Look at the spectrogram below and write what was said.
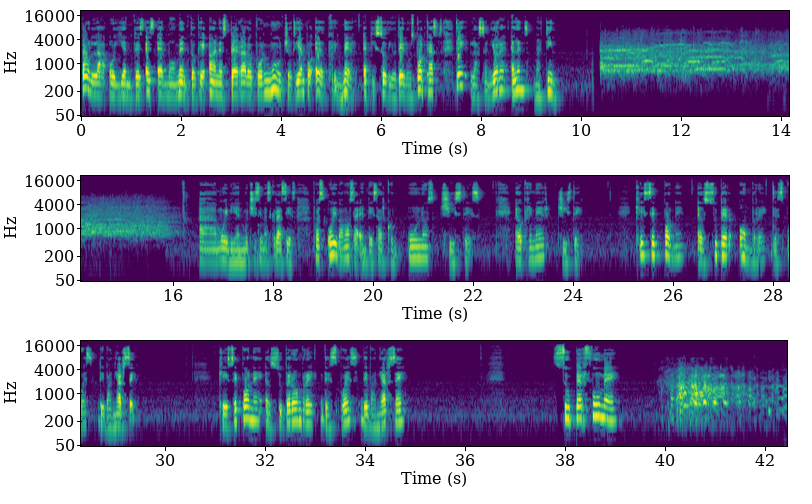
Hola oyentes, es el momento que han esperado por mucho tiempo, el primer episodio de los podcasts de la señora Ellen Martín. Ah, muy bien, muchísimas gracias. Pues hoy vamos a empezar con unos chistes. El primer chiste. ¿Qué se pone el superhombre después de bañarse? ¿Qué se pone el superhombre después de bañarse? Su perfume.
